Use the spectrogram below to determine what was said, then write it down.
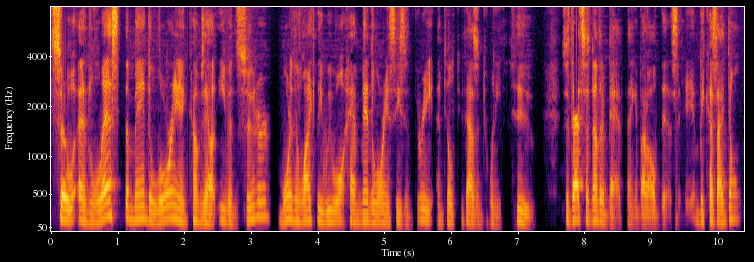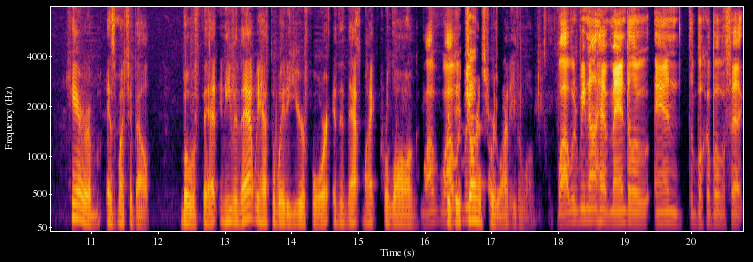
So unless the Mandalorian comes out even sooner, more than likely we won't have Mandalorian season three until 2022. So that's another bad thing about all this eh, because I don't care as much about Boba Fett, and even that we have to wait a year for, and then that might prolong Why, the why we? Storyline even longer. Why would we not have Mando and the Book of Boba Fett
